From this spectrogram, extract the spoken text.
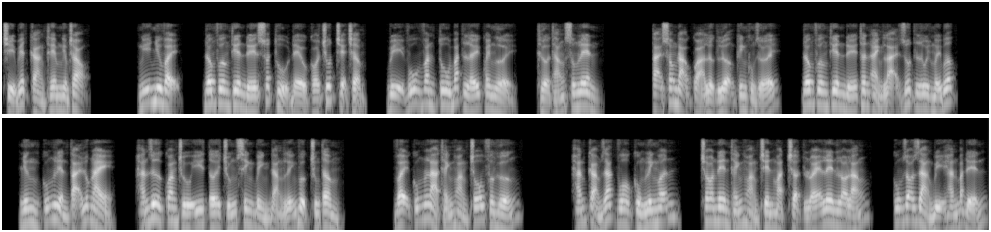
chỉ biết càng thêm nghiêm trọng. Nghĩ như vậy, đông phương thiên đế xuất thủ đều có chút trệ chậm bị vũ văn tu bắt lấy quay người, thừa thắng xông lên tại song đạo quả lực lượng kinh khủng dưới, đông phương Thiên đế thân ảnh lại rút lui mấy bước. Nhưng cũng liền tại lúc này, hắn dư quang chú ý tới chúng sinh bình đẳng lĩnh vực trung tâm. Vậy cũng là thánh hoàng chỗ phương hướng. Hắn cảm giác vô cùng linh mẫn, cho nên thánh hoàng trên mặt chợt lóe lên lo lắng, cũng rõ ràng bị hắn bắt đến.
